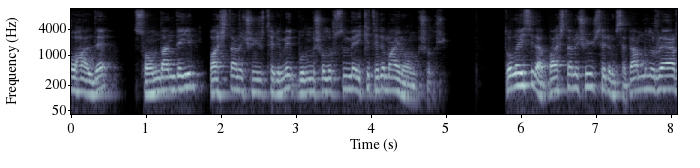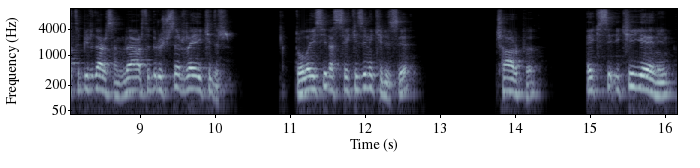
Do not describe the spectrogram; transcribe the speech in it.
o halde sondan değil baştan 3. terimi bulmuş olursun ve iki terim aynı olmuş olur. Dolayısıyla baştan 3. terim ise ben bunu r artı 1 dersem r artı 1 3 ise r 2'dir. Dolayısıyla 8'in ikilisi çarpı eksi 2y'nin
